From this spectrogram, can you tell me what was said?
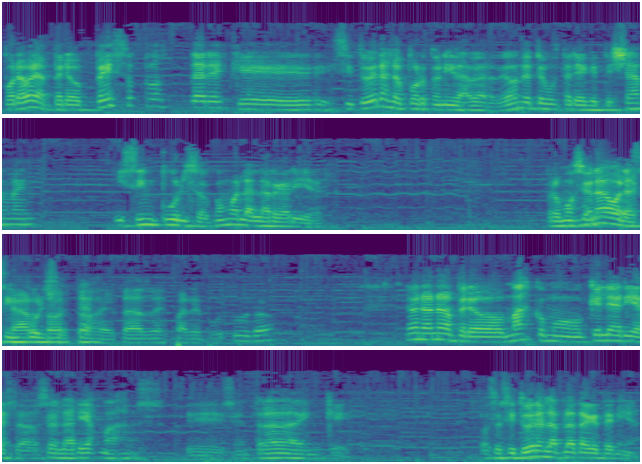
por ahora, pero pesos dólares que si tuvieras la oportunidad, a ver, ¿de dónde te gustaría que te llamen? Y sin pulso, ¿cómo la largarías? Promociona ahora sin dejar pulso. todos estos detalles para el futuro. No, no, no, pero más como, ¿qué le harías? O sea, ¿la harías más eh, centrada en qué? O sea, si tuvieras la plata que tenías,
